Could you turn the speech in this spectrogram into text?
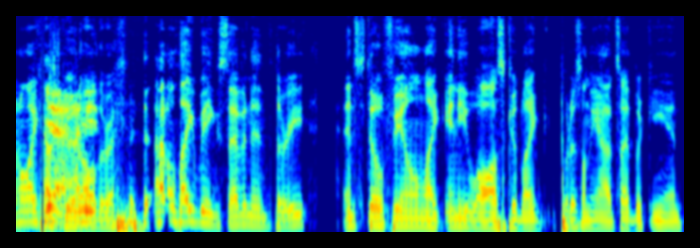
I don't like how Yeah, good I all the rest. I don't like being seven and three and still feeling like any loss could like put us on the outside looking in.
